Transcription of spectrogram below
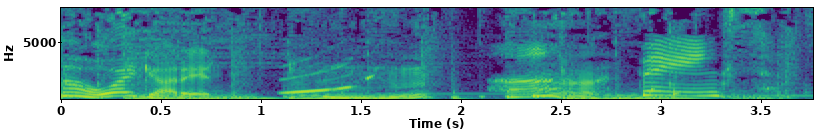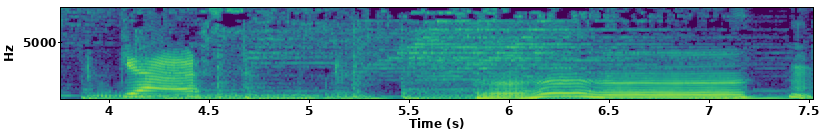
Oh, I got it. Huh? Thanks. Guess. Uh-huh. Hmm.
